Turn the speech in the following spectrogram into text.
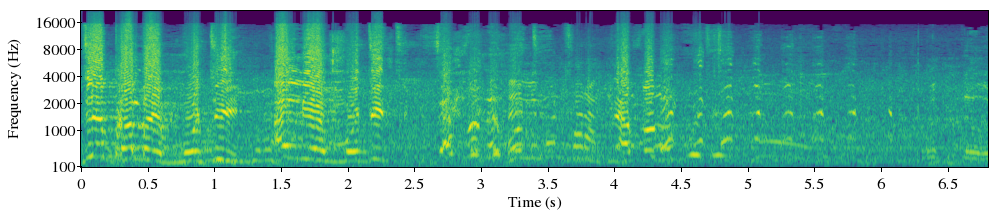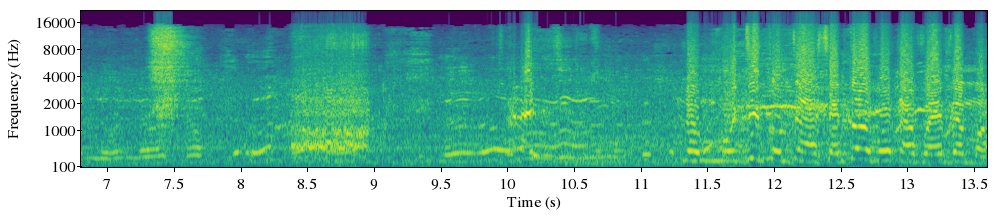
Dieu Brahma est maudit. Ali est maudit. Ça peut me maudit. Ça peut me maudit. Non, non, non, non. Le maudit comme ça, c'est toi qui t'envoyer vers moi.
